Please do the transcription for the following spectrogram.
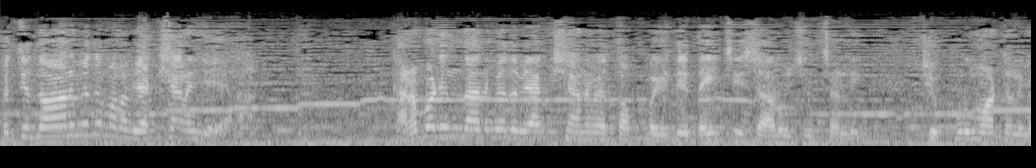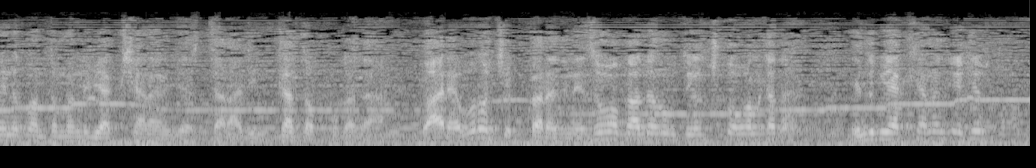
ప్రతి దాని మీద మనం వ్యాఖ్యానం చేయాలా? కనబడిన దాని మీద వ్యాఖ్యానమే తప్ప అయితే దయచేసి ఆలోచించండి. చెప్పుడు మాటలు విని కొంతమంది వ్యాఖ్యానాలు చేస్తారు. అది ఇంకా తప్పు కదా. వారెవరో చెప్పారు అది నిజమో కాదో నువ్వు తెలుసుకోవాలి కదా. ఎందుకు వ్యాఖ్యానం చేసేస్తున్నావు?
